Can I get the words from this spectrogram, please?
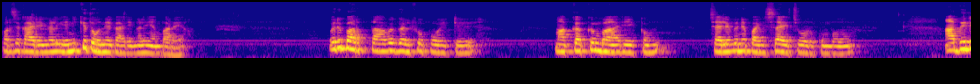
കുറച്ച് കാര്യങ്ങൾ എനിക്ക് തോന്നിയ കാര്യങ്ങൾ ഞാൻ പറയാം. ഒരു ഭർത്താവ് ഗൾഫ് പോയിട്ട് മക്കൾക്കും ഭാര്യയ്ക്കും ചെലവിന് പൈസ അയച്ചു കൊടുക്കുമ്പോൾ അതിൽ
